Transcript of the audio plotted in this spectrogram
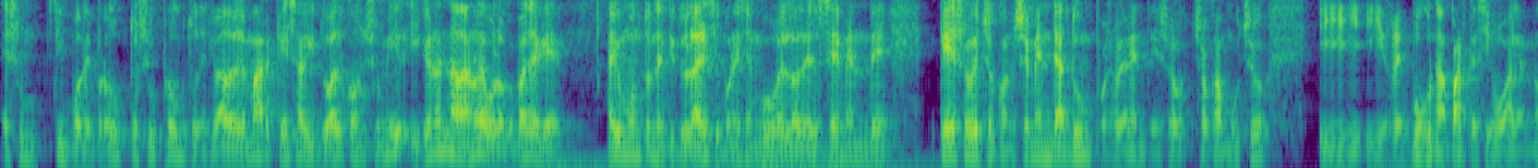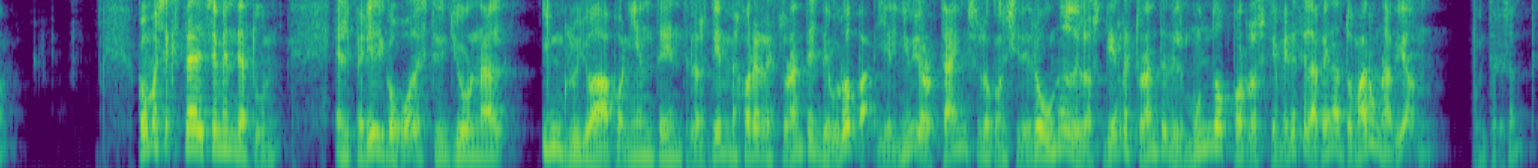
es un tipo de producto, subproducto derivado del mar que es habitual consumir y que no es nada nuevo. Lo que pasa es que hay un montón de titulares, si ponéis en Google lo del semen de queso hecho con semen de atún, pues obviamente eso choca mucho y, repugna a partes iguales, ¿no? ¿Cómo se extrae el semen de atún? El periódico Wall Street Journal incluyó a Poniente entre los 10 mejores restaurantes de Europa y el New York Times lo consideró uno de los 10 restaurantes del mundo por los que merece la pena tomar un avión. Muy interesante.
